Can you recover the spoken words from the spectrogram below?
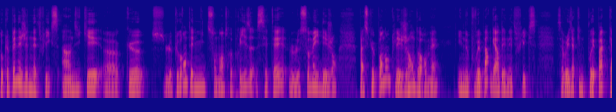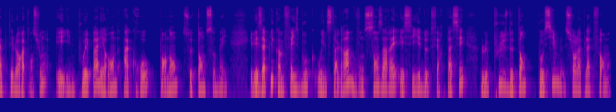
Donc le PDG de Netflix a indiqué euh, que le plus grand ennemi de son entreprise, c'était le sommeil des gens. Parce que pendant que les gens dormaient, ils ne pouvaient pas regarder Netflix, ça voulait dire qu'ils ne pouvaient pas capter leur attention et ils ne pouvaient pas les rendre accros pendant ce temps de sommeil. Et les applis comme Facebook ou Instagram vont sans arrêt essayer de te faire passer le plus de temps possible sur la plateforme.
